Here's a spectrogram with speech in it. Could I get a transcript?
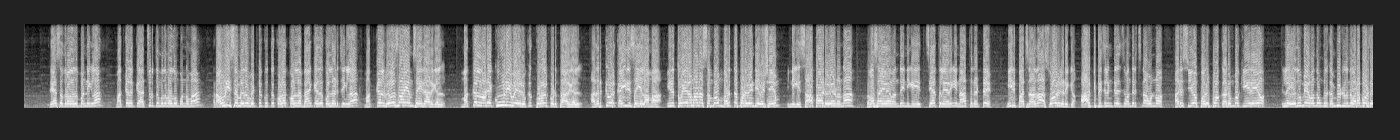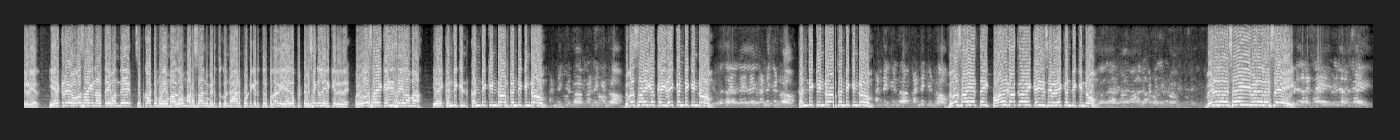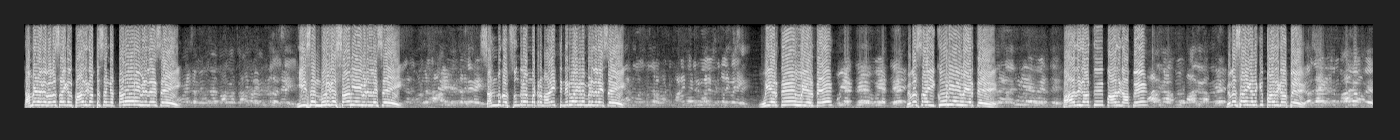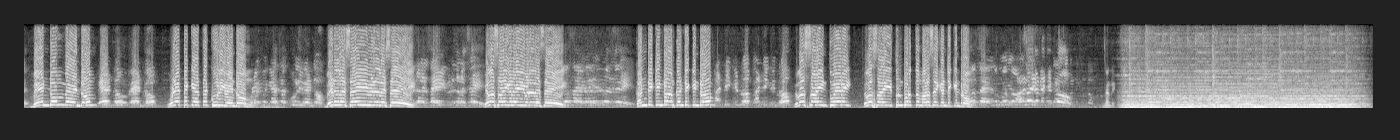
தேச துரோகம் எதுவும் பண்ணீங்களா? மக்களுக்கு அச்சுறுத்தம் எதுவும் எதுவும் பண்ணுமா? ரவுடிசம் எதுவும் வெட்டு குத்து கொலை கொள்ள பேங்க் எதுவும் கொள்ளடிச்சீங்களா? மக்கள் விவசாயம் செய்தார்கள். மக்களுடைய கூலி உயர்வுக்கு குரல் கொடுத்தார்கள். அதற்கு ஒரு கைது செய்யலாமா? இது துயரமான சம்பவம் வருத்தப்பட வேண்டிய விஷயம். இன்னைக்கு சாப்பாடு வேணும்னா விவசாயம் வந்து இன்னைக்கு சேத்துல இறங்கி நாத்து நட்டு நீர் பாய்ச்சினாதான் சோறு கிடைக்கும். ஆர்டிபிஷியல் இன்டெலிஜென்ஸ் வந்துருச்சுன்னா ஒன்றும் அரிசியோ பருப்போ கரும்போ கீரையோ இல்ல எதுவுமே வந்து உங்களுக்கு கம்ப்யூட்டர்ல இருந்து வரப்போறது கிடையாது. ஏற்கனவே விவசாய நிலத்தை வந்து சிப்காட் மூலியமாகவும் அரசாங்கம் எடுத்துக்கொண்டு ஏர்போர்ட்டுக்கு எடுத்திருப்பதாக ஏகப்பட்ட விஷயங்கள் இருக்கிறது. ஒரு விவசாய கைது செய்யலாமா? இதை கண்டிக்கின் கண்டிக்கின்றோம் கண்டிக்கின்றோம். விவசாயிகள் கைதை கண்டிக்கின்றோம். கண்டிக்கின்றோம். கண்டிக்கின்றோம் விவசாயத்தை பாதுகாக்கவரை கைது செய்வதை கண்டிக்கின்றோம். விடுதலை செய் விடுதலை செய். தமிழக விவசாயிகள் பாதுகாப்பு சங்க தலைவரை விடுதலை செய். ஈசன் முருகசாமியை விடுதலை செய். சண்முகம் சுந்தரம் மற்றும் அனைத்து நிர்வாகிகளும் விடுதலை செய். உயர்த்து உயர்த்து. விவசாயி கூலியை உயர்த்து. பாதுகாத்து பாதுகாப்பு. விவசாயிகளுக்கு பாதுகாப்பு. வேண்டும் வேண்டும். உழைப்புக்கு ஏத்த கூலி வேண்டும். விடுதலை செய் விடுதலை செய். விவசாயிகளை விடுதலை செய். கண்டிக்கின்றோம் கண்டிக்கின்றோம். விவசாயியின் துயரை விவசாயி துன்புறுத்தும் அரசை கண்டிக்கின்றோம். நன்றி.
